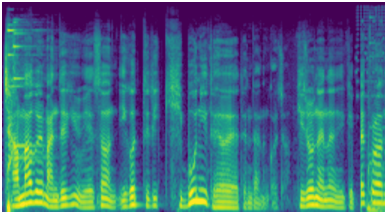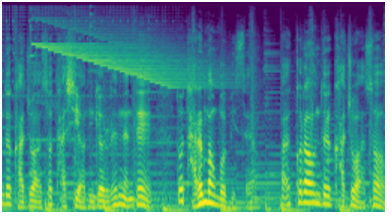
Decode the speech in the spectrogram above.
자막을 만들기 위해선 이것들이 기본이 되어야 된다는 거죠. 기존에는 이렇게 백그라운드를 가져와서 다시 연결을 했는데 또 다른 방법이 있어요. 백그라운드를 가져와서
